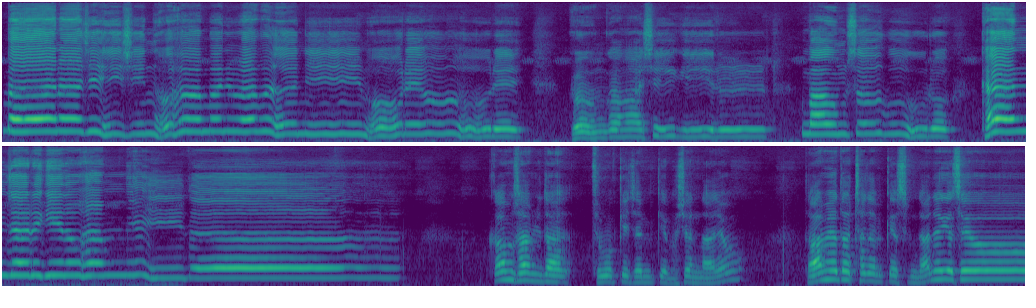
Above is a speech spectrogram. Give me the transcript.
많아지신 어머님 아버님 오래오래 건강하시기를 마음속으로 간절히 기도합니다. 감사합니다. 즐겁게 재밌게 보셨나요? 다음에 더 찾아뵙겠습니다. 안녕히 계세요.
